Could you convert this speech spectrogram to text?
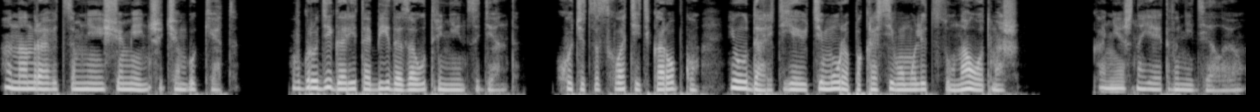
Она нравится мне еще меньше, чем букет. В груди горит обида за утренний инцидент. Хочется схватить коробку и ударить ею Тимура по красивому лицу наотмашь. Конечно, я этого не делаю.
